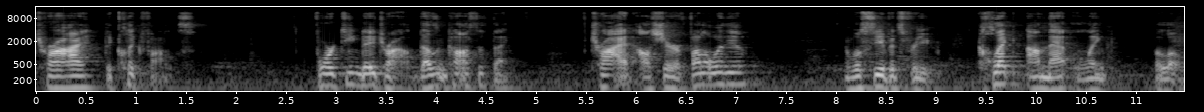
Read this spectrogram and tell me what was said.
Try the ClickFunnels. 14 day trial, doesn't cost a thing. Try it, I'll share a funnel with you and we'll see if it's for you click on that link below.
